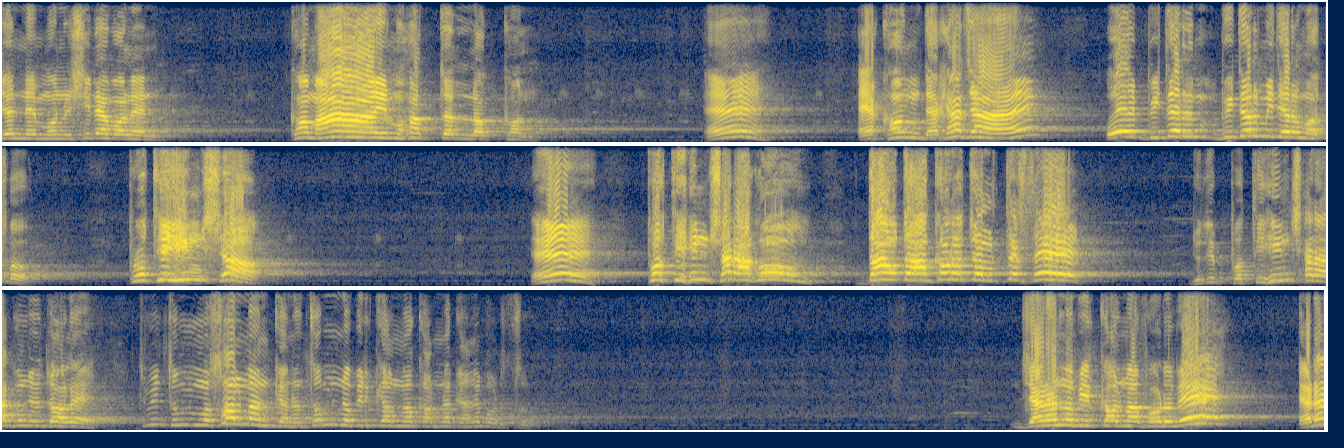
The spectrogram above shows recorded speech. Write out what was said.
জন্য মনীষীরা বলেন, ক্ষমাই মহত্বের লক্ষণ। হ্যাঁ এখন দেখা যায়, ওই বিধর্মীদের মতো প্রতিহিংসা হ্যাঁ প্রতিহিংসার আগুন, দাও দাও করে জ্বলতেছে। যদি প্রতিহিংসার আগুনে জ্বলে, তুমি তুমি মুসলমান কেন? তুমি নবীর কালমা কামনা কেন পড়ছো? যারা নবীর কলমা পড়বে, এরা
